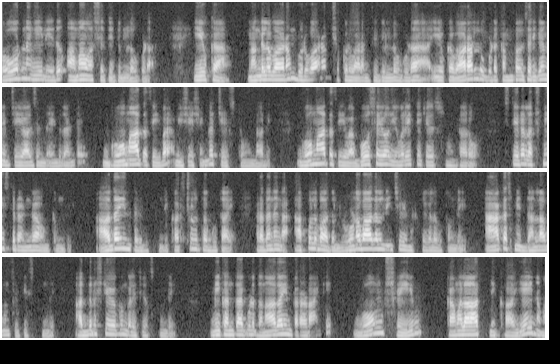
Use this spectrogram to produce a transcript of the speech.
పౌర్ణమి లేదు అమావాస్య తిథుల్లో కూడా. ఈ యొక్క మంగళవారం గురువారం శుక్రవారం తిథుల్లో కూడా ఈ యొక్క వారాల్లో కూడా కంపల్సరీగా మీరు చేయాల్సింది ఏంటంటే గోమాత సేవ విశేషంగా చేస్తూ ఉండాలి. గోమాత సేవ గోసేవ ఎవరైతే చేస్తూ ఉంటారో స్థిర లక్ష్మి స్థిరంగా ఉంటుంది. ఆదాయం పెరుగుతుంది ఖర్చులు తగ్గుతాయి. ప్రధానంగా అప్పుల బాధలు రుణ బాధల నుంచి విముక్తి కలుగుతుంది. ఆకస్మిక ధనలాభం సూచిస్తుంది అదృష్టయోగం కలిసి వస్తుంది మీకంతా కూడా ధనాదాయం పెరగడానికి ఓం శ్రీం కమలాత్మికాయే నమ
